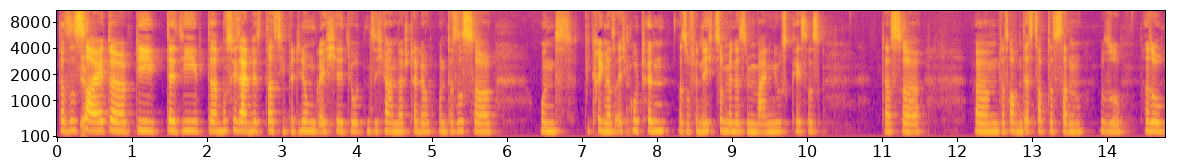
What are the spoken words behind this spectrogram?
das ist ja. halt äh, die, die, die, da muss ich sagen, dass, dass die Bedienung welche Idioten sicher an der Stelle. Und das ist, äh, und die kriegen das echt gut hin. Also finde ich zumindest in meinen Use Cases, dass, äh, ähm, dass auf dem Desktop das dann so, also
